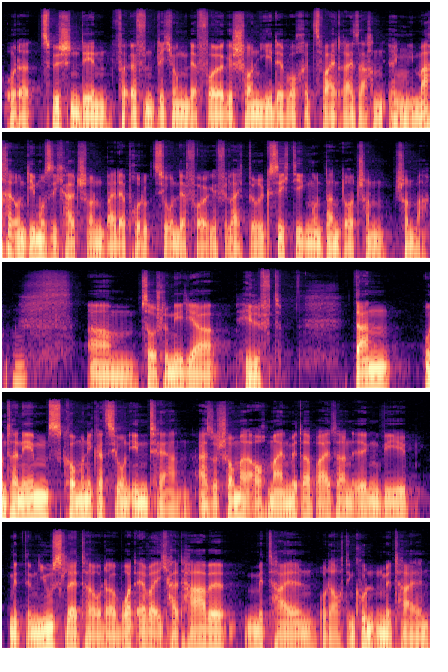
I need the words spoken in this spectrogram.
oder zwischen den Veröffentlichungen der Folge schon jede Woche zwei, drei Sachen irgendwie mhm. mache. Und die muss ich halt schon bei der Produktion der Folge vielleicht berücksichtigen und dann dort schon, schon machen. Mhm. Ähm, Social Media hilft. Dann Unternehmenskommunikation intern. Also schon mal auch meinen Mitarbeitern irgendwie mit dem Newsletter oder whatever ich halt habe, mitteilen oder auch den Kunden mitteilen.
